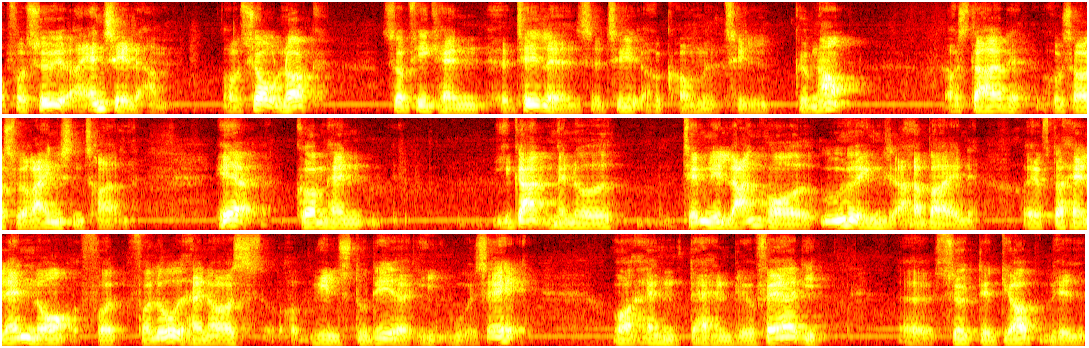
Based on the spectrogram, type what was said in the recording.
at forsøge at ansætte ham. Og sjovt nok, så fik han øh, tilladelse til at komme til København og starte hos os ved Regnecentralen. Her kom han i gang med noget temmelig langhåret udviklingsarbejde, og efter halvanden år forlod han os og ville studere i USA, hvor han, da han blev færdig, øh, søgte et job ved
